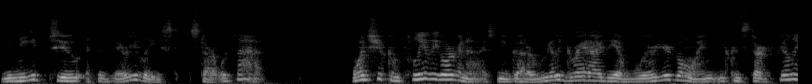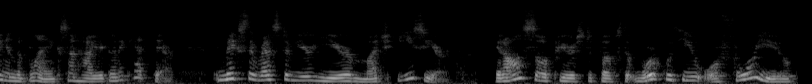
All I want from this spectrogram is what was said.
you need to, at the very least, start with that. Once you're completely organized and you've got a really great idea of where you're going, you can start filling in the blanks on how you're going to get there. It makes the rest of your year much easier. It also appears to folks that work with you or for you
